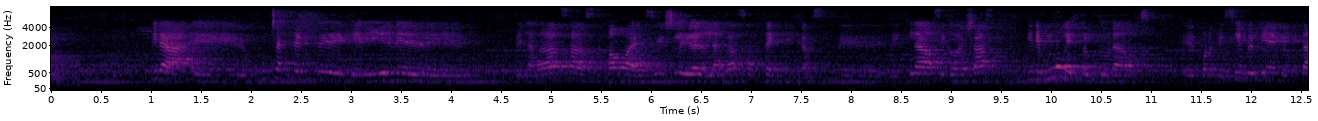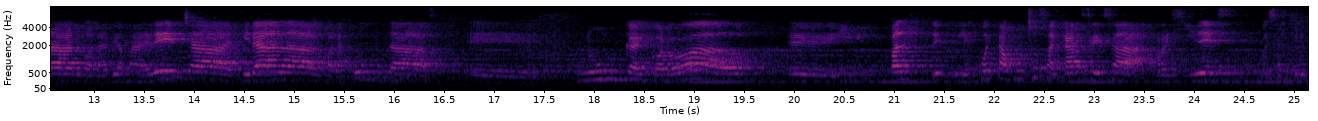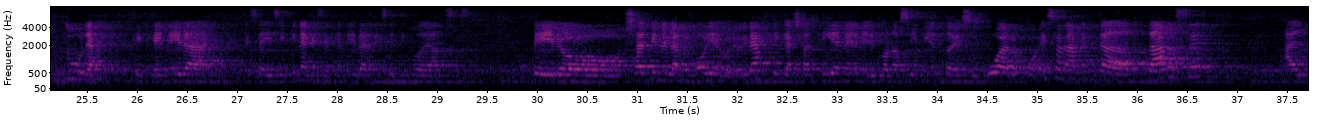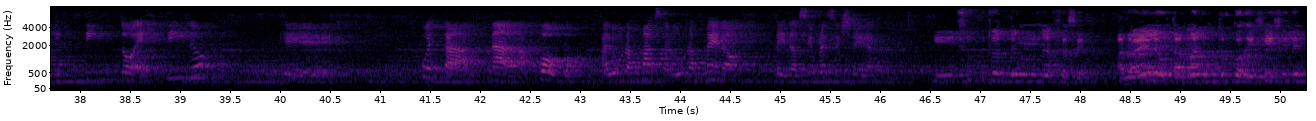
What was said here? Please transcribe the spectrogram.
Mira, eh, mucha gente que viene de, de, las danzas, vamos a decir, yo le digo de las danzas técnicas, clásico de jazz, tiene muy estructurados, eh, porque siempre tiene que estar con la pierna derecha, estirada, con las puntas, eh, nunca encorvado, y les cuesta mucho sacarse esa rigidez o esa estructura que genera, esa disciplina que se genera en ese tipo de danzas. Pero ya tienen la memoria coreográfica, ya tienen el conocimiento de su cuerpo, es solamente adaptarse al distinto estilo que cuesta nada, poco, algunos más, algunos menos, pero siempre se llega. Y yo escucho de una frase, a los le gustan más los trucos difíciles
